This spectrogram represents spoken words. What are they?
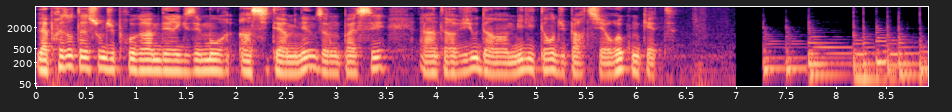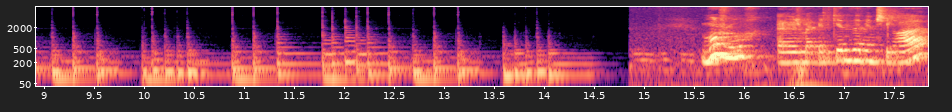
La présentation du programme d'Éric Zemmour ainsi terminée, nous allons passer à l'interview d'un militant du parti Reconquête. Bonjour, euh, je m'appelle Kenza Benchigra,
